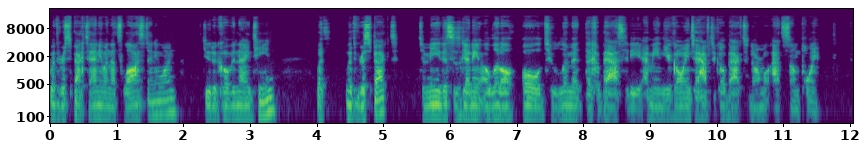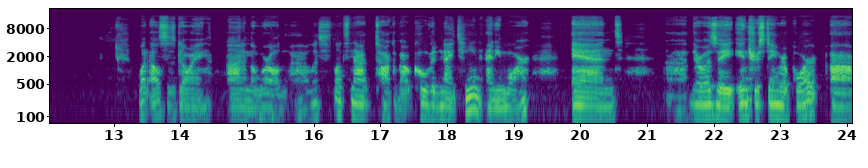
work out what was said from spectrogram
with respect to anyone that's lost anyone due to COVID 19. With, with respect, to me, this is getting a little old to limit the capacity. I mean, you're going to have to go back to normal at some point. What else is going on in the world? Uh, let's let's not talk about COVID nineteen anymore. And uh, there was a interesting report uh,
